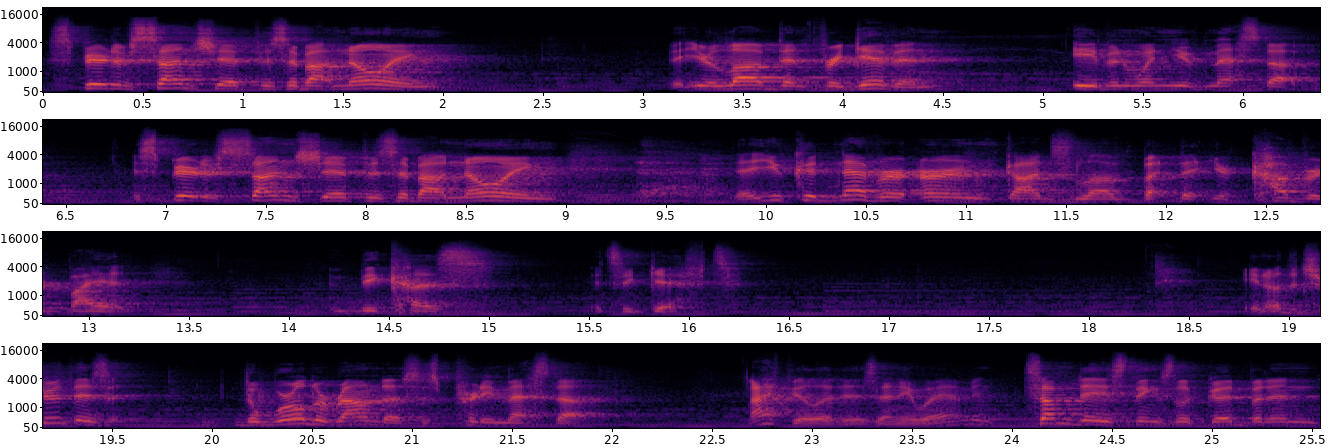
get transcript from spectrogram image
Spirit of sonship is about knowing that you're loved and forgiven even when you've messed up. The spirit of sonship is about knowing that you could never earn God's love, but that you're covered by it because it's a gift. You know, the truth is, the world around us is pretty messed up. I feel it is anyway. I mean, some days things look good, but in,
